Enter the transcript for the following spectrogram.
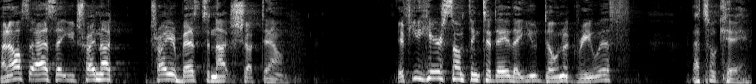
And I also ask that you try not try your best to not shut down. If you hear something today that you don't agree with, that's okay.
